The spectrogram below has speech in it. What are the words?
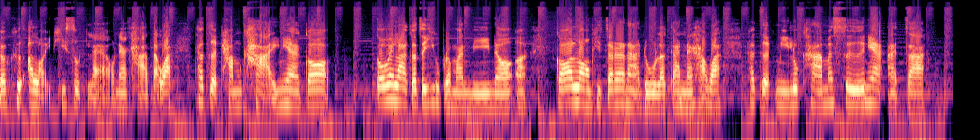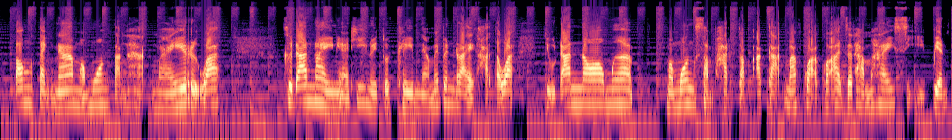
ก็คืออร่อยที่สุดแล้วนะคะ แต่ว่าถ้าเกิดทำขายเนี่ยก็ก็เวลาก็จะอยู่ประมาณนี้เนาะอะก็ลองพิจารณาดูแล้วกันนะคะว่า ถ้าเกิดมีลูกค้ามาซื้อเนี่ยอาจจะต้องแต่งหน้ามะม่วงต่างหากไหมหรือว่า คือด้านในเนี่ยที่อยู่ในตัวครีมเนี่ยไม่เป็นไรค่ะ แต่ว่าอยู่ด้านนอกเมื่อมะม่วงสัมผัสกับอากาศมากกว่า ก็อาจจะทำให้สีเปลี่ยนไป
